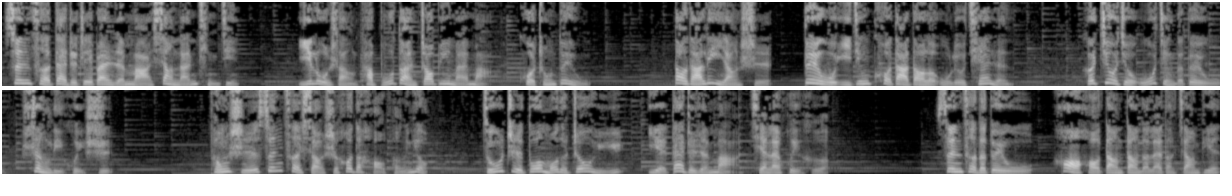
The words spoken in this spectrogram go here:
孙策带着这班人马向南挺进，一路上他不断招兵买马，扩充队伍。到达溧阳时，队伍已经扩大到了五六千人，和舅舅吴景的队伍胜利会师。同时，孙策小时候的好朋友、足智多谋的周瑜也带着人马前来会合。孙策的队伍浩浩荡荡的来到江边，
